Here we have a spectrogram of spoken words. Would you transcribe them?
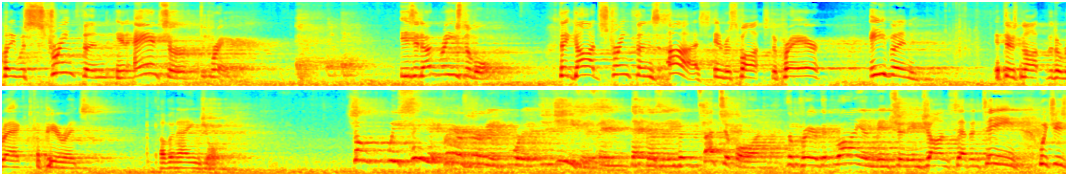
but he was strengthened in answer to prayer. Is it unreasonable that God strengthens us in response to prayer, even if there's not the direct appearance of an angel? So we see that prayer is very important to Jesus, and that doesn't even touch upon the prayer that Ryan mentioned in John 17, which is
